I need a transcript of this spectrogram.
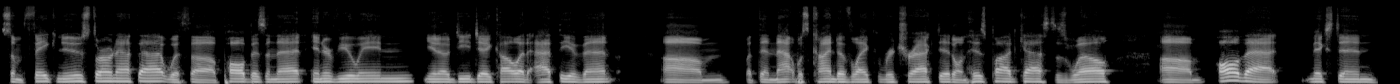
some fake news thrown at that with uh, Paul Bissonnette interviewing, you know, DJ Khaled at the event. Um, but then that was kind of like retracted on his podcast as well. Um, all that mixed in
